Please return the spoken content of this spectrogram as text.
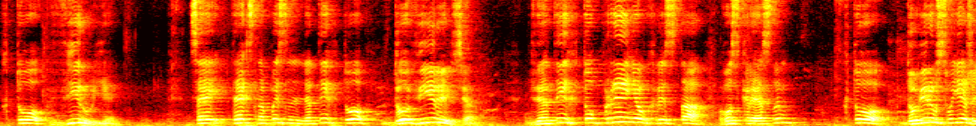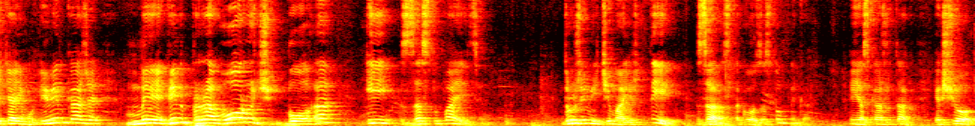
хто вірує. Цей текст написаний для тих, хто довірився, для тих, хто прийняв Христа Воскреслим, хто довірив своє життя йому. І він каже, ми, він праворуч Бога і заступається. Друже мій, чи маєш ти зараз такого заступника? І я скажу так: якщо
